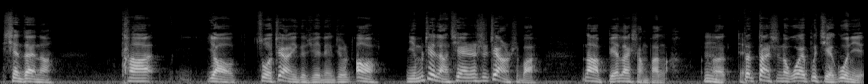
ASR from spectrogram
现在呢，他要做这样一个决定，就是哦，你们这两千人是这样是吧？那别来上班了。呃，但但是呢，我也不解雇你，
